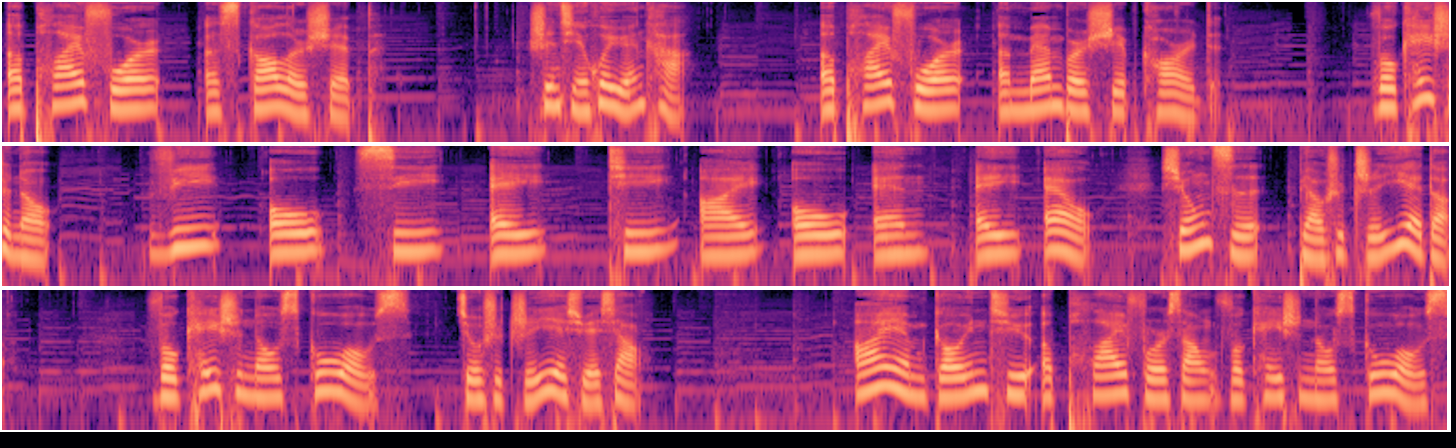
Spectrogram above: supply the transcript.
apply for a scholarship，申请会员卡 apply for a membership card。vocational v o c a t i o n a l 形容词表示职业的，vocational schools 就是职业学校。I am going to apply for some vocational schools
